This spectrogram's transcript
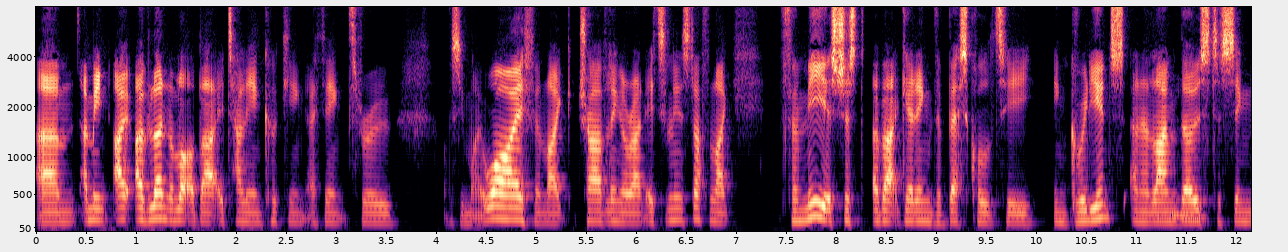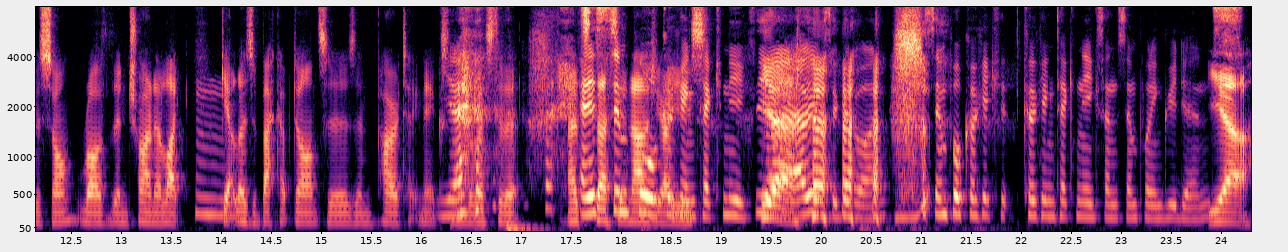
um i mean I, i've learned a lot about italian cooking i think through obviously my wife and like traveling around italy and stuff. And like for me it's just about getting the best quality ingredients and allowing Mm-hmm. those to sing the song rather than trying to like get loads of backup dancers and pyrotechnics and all Hmm. The rest of it that's, and it's that's simple cooking techniques. Yeah. Yeah, I think it's a good one. simple cooking cooking techniques and simple ingredients. Yeah,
